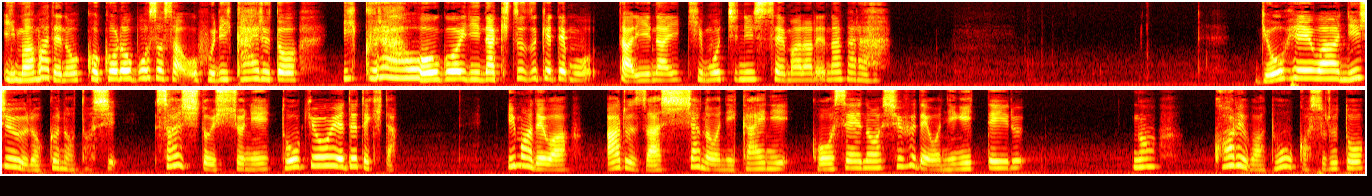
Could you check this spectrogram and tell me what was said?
今までの心細さを振り返るといくら大声に泣き続けても足りない気持ちに迫られながら。良平は26の年妻子と一緒に東京へ出てきた。今ではある雑誌社の2階に公正の主婦でを握っている。が彼はどうかすると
